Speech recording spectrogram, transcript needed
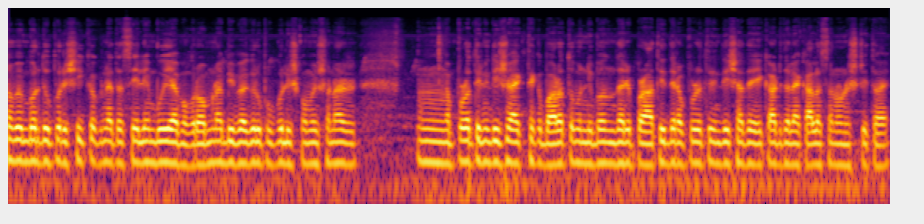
নভেম্বর দুপুরে শিক্ষক নেতা সেলিম ভুইয়া এবং রমনা বিভাগের উপ পুলিশ কমিশনার উম, প্রতিনিধি সহ এক থেকে বারোতম নিবন্ধধারী প্রার্থীদের প্রতিনিধির সাথে এই কার্যালয়ে আলোচনা অনুষ্ঠিত হয়।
